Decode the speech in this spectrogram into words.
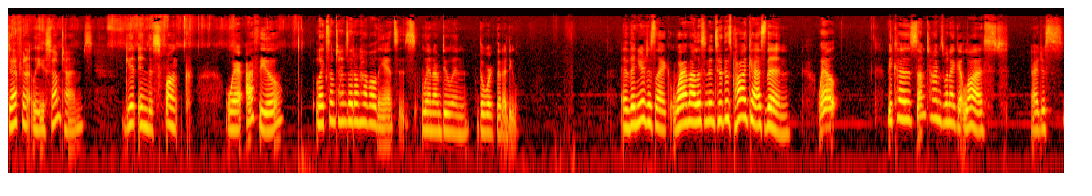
definitely sometimes get in this funk where I feel like sometimes I don't have all the answers when I'm doing the work that I do. And then you're just like, why am I listening to this podcast then? Well, because sometimes when I get lost, I just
